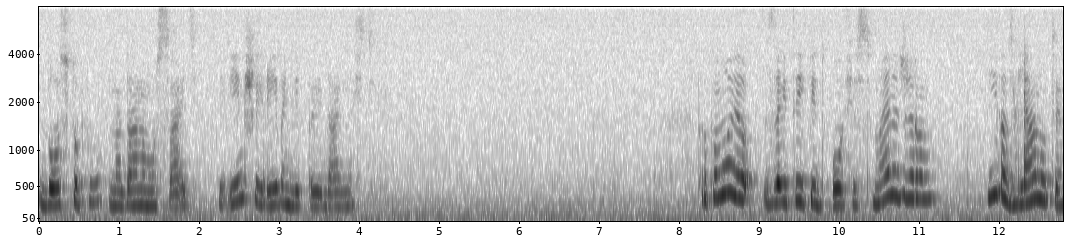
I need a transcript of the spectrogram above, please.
доступу на даному сайті інший рівень відповідальності. Пропоную зайти під офіс менеджером і розглянути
